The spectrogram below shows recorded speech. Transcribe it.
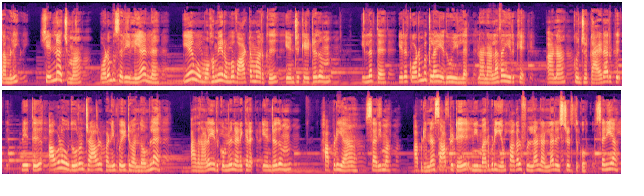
கமலி என்னாச்சுமா? உடம்பு சரியில்லையா என்ன? ஏன் உன் முகமே ரொம்ப வாட்டமா இருக்கு? என்று கேட்டதும் இல்லத்த எனக்கு உடம்புக்கெல்லாம் எதுவும் இல்லை. நான் நல்லா தான் இருக்கேன். ஆனா கொஞ்சம் டயர்டா இருக்கு. நேத்து அவ்வளவு தூரம் டிராவல் பண்ணி போயிட்டு வந்தோம்ல. அதனால இருக்கும்னு நினைக்கிறேன். என்றதும் அப்படியா? சரிம்மா. அப்படின்னா சாப்பிட்டுட்டு நீ மறுபடியும் பகல் ஃபுல்லா நல்லா ரெஸ்ட் எடுத்துக்கோ. சரியா?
